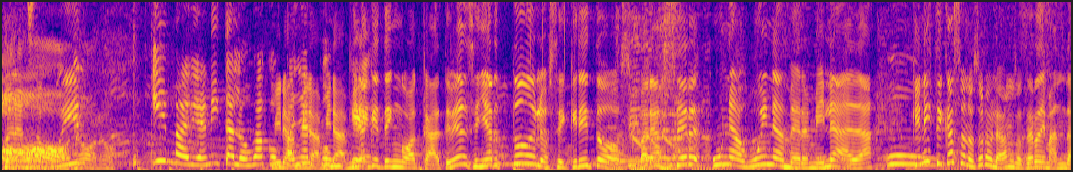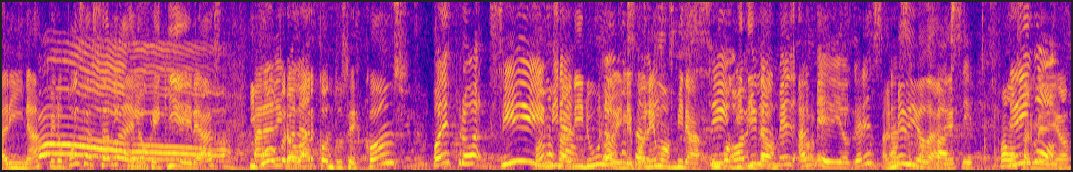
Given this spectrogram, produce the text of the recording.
para sacudir. no, no. Y Marianita los va a Mira, acompañar mira, con mira, qué? mira que tengo acá. Te voy a enseñar todos los secretos para hacer una buena mermelada. Uh. Que en este caso nosotros la vamos a hacer de mandarina, pero puedes hacerla de lo que quieras. ¿Y Para puedo Nicolás. probar con tus scones? ¿Podés probar? Sí, Podemos mira, abrir uno y le ponemos, mira, sí, un poquitito. Al, me- al medio, ¿querés? Al medio, dale. fácil. Vamos al medio.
